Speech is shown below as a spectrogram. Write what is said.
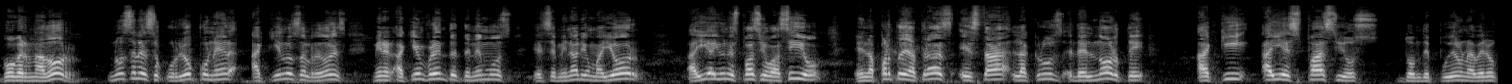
gobernador? No se les ocurrió poner aquí en los alrededores. Miren, aquí enfrente tenemos el seminario mayor. Ahí hay un espacio vacío. En la parte de atrás está la Cruz del Norte. Aquí hay espacios donde pudieron haber,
